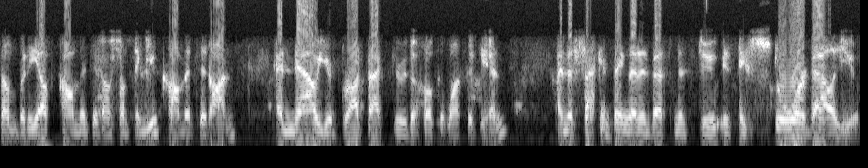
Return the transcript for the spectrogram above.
somebody else commented on something you commented on, and now you're brought back through the hook once again. And the second thing that investments do is they store value.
